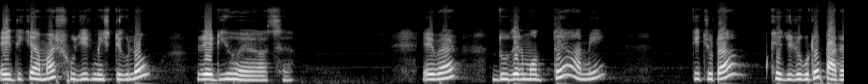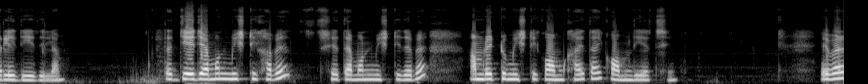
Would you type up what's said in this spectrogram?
এইদিকে আমার সুজির মিষ্টিগুলো রেডি হয়ে গেছে। এবার দুধের মধ্যে আমি কিছুটা খেজুরি গুঁড়ো পাটালি দিয়ে দিলাম। তা যে যেমন মিষ্টি খাবে, সে তেমন মিষ্টি দেবে। আমরা একটু মিষ্টি কম খাই, তাই কম দিয়েছি। এবার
